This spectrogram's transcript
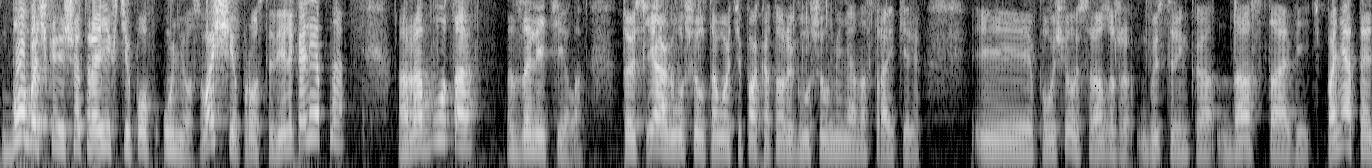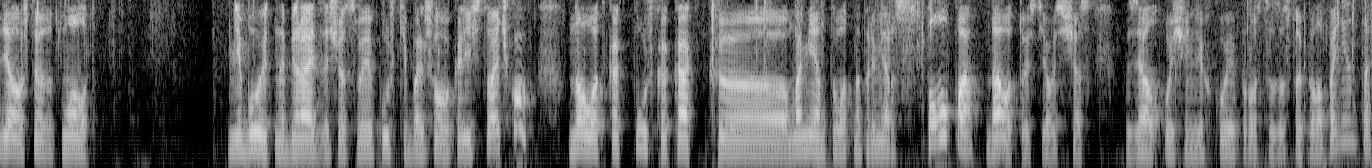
Бомбочка еще троих типов унес. Вообще просто великолепно. Работа залетела. То есть я оглушил того типа, который глушил меня на страйкере. И получилось сразу же быстренько доставить. Понятное дело, что этот молот не будет набирать за счет своей пушки большого количества очков, но вот как пушка, как э, момент, вот, например, стопа, да, вот, то есть я вот сейчас взял очень легко и просто застопил оппонента,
